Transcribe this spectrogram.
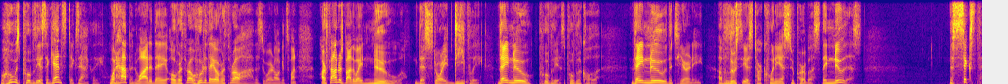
Well, who was Publius against exactly? What happened? Why did they overthrow? Who did they overthrow? Ah, this is where it all gets fun. Our founders, by the way, knew this story deeply. They knew Publius Publicola. They knew the tyranny of Lucius Tarquinius Superbus. They knew this. The sixth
